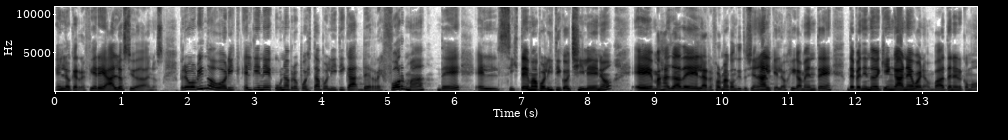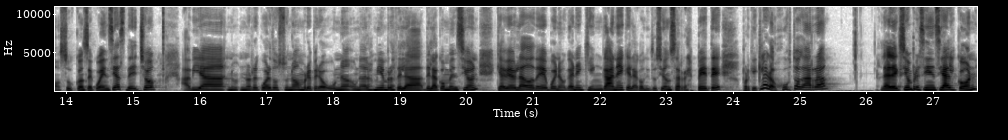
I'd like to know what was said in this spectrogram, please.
en lo que refiere a los ciudadanos. Pero volviendo a Boric, él tiene una propuesta política de reforma del sistema político chileno, eh, más allá de la reforma constitucional, que lógicamente, dependiendo de quién gane, bueno, va a tener como sus consecuencias. De hecho, había, no, recuerdo su nombre, pero uno, de los miembros de la, de la convención que había hablado de, bueno, gane quien gane, que la constitución se respete, porque claro, justo agarra la elección presidencial con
